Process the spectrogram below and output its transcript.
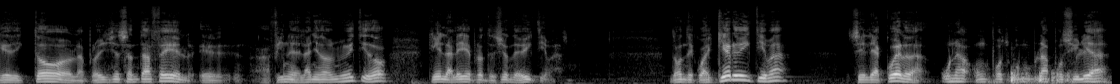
que dictó la provincia de Santa Fe eh, a fines del año 2022, que es la ley de protección de víctimas donde cualquier víctima se le acuerda una, una posibilidad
